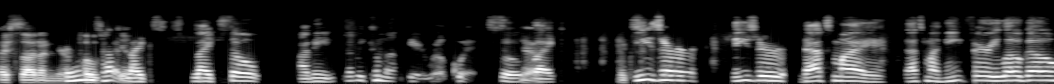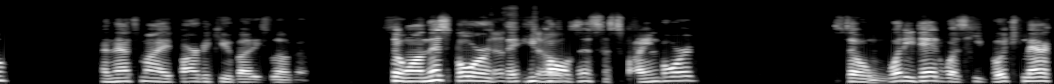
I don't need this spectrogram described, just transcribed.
I saw it on your Shane's post. Hard- Yeah. Like, like so. I mean, let me come up here real quick. So, Yeah. like, Looks- these are these are that's my that's my meat fairy logo, and that's my barbecue buddies logo. So on this board, that he dope. calls this a spine board. So Hmm. what he did was he butch matched,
